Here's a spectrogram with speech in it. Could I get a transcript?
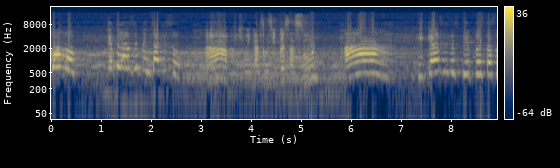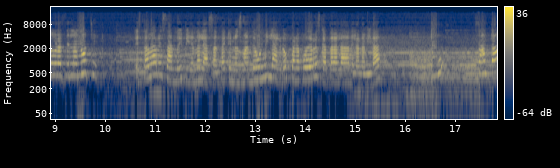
¿Cómo? ¿Qué te hace pensar eso? Ah, porque mi calzoncito es azul. Ah, ¿y qué haces despierto a estas horas de la noche? Estaba rezando y pidiéndole a Santa que nos mande un milagro para poder rescatar al hada de la Navidad. ¿Tú? ¿Santa?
